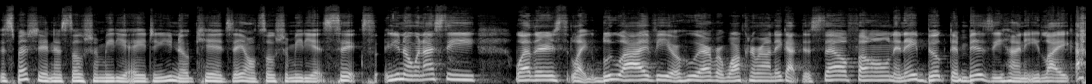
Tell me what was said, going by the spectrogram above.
especially in this social media age, and you know, kids they on social media at six. You know, when I see whether it's like Blue Ivy or whoever walking around, they got this cell phone and they booked and busy, honey. Like,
